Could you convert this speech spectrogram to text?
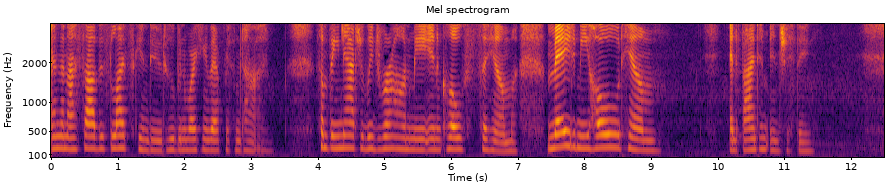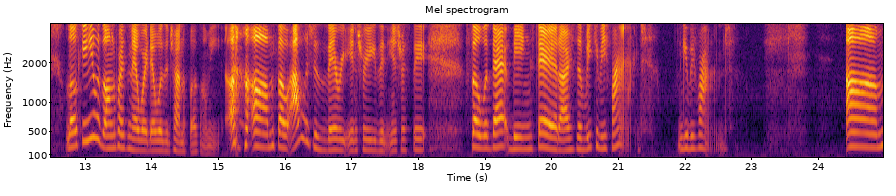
and then I saw this light skinned dude who'd been working there for some time. Something naturally drawn me in close to him, made me hold him and find him interesting. Loki, he was the only person at work that wasn't trying to fuck on me. um, so I was just very intrigued and interested. So with that being said, I said we could be friends. We could be friends. Um,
